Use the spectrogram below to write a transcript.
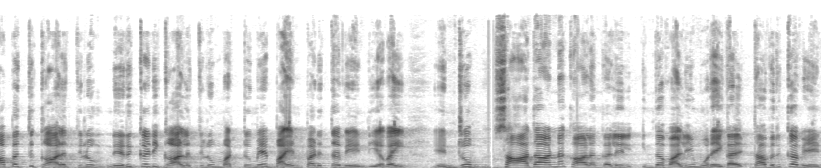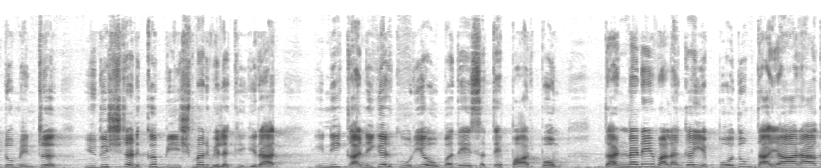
ஆபத்து காலத்திலும் நெருக்கடி காலத்திலும் மட்டுமே பயன்படுத்த வேண்டியவை என்றும் சாதாரண காலங்களில் இந்த வழிமுறைகள் தவிர்க்க வேண்டும் என்று யுதிஷ்டருக்கு பீஷ்மர் விளக்குகிறார். இனி கணிகர் கூறிய உபதேசத்தை பார்ப்போம். தண்டனை வழங்க எப்போதும் தயாராக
